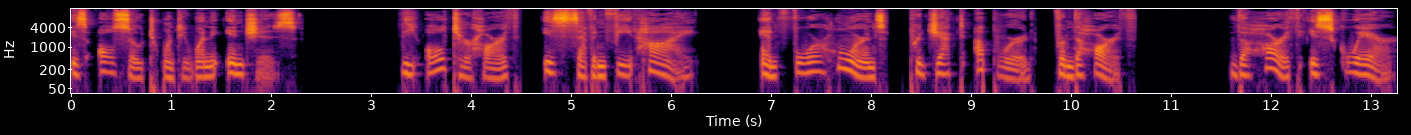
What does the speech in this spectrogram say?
is also 21 inches. The altar hearth is seven feet high and four horns project upward from the hearth. The hearth is square,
